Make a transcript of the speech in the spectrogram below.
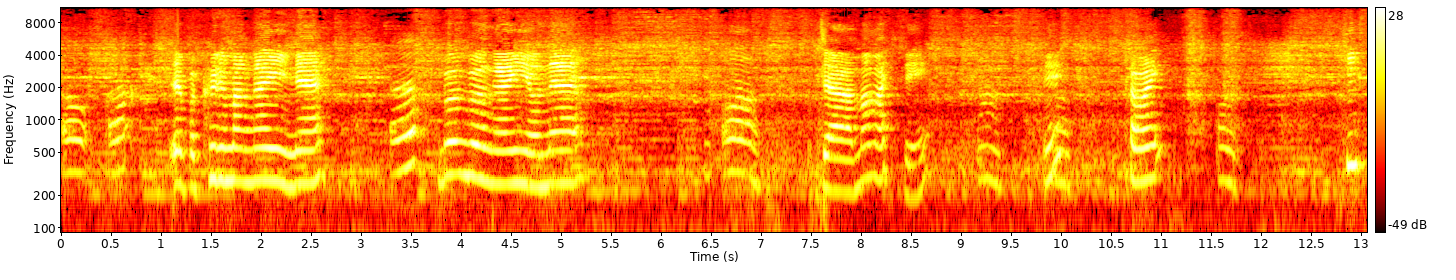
first! やっぱ車がいいね。ブンブンがいいよね。じゃあ、ママ来ていいえ？かわいい？キス？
